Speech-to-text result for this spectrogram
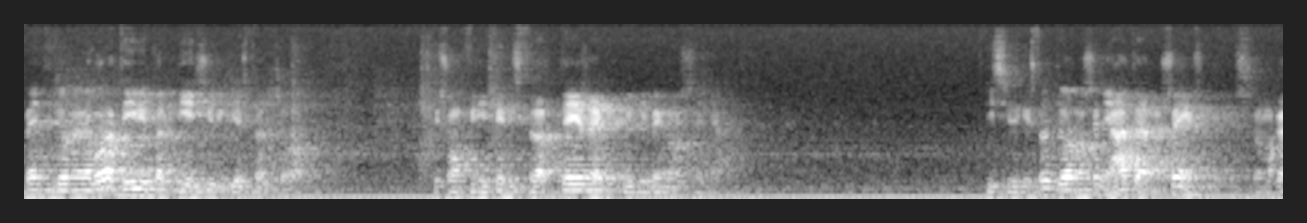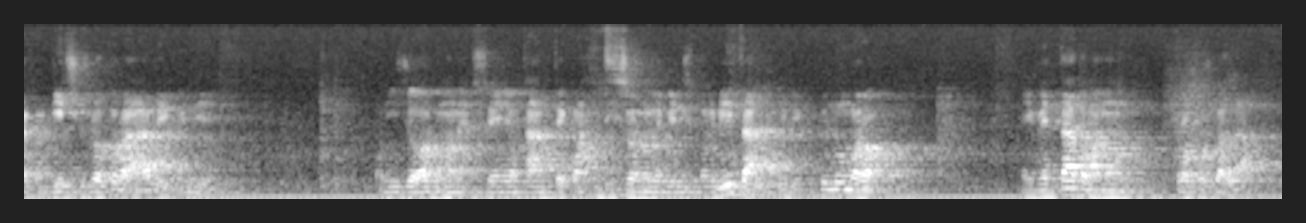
20 giorni lavorativi per 10 richieste al giorno, che sono finite in lista d'attesa e quindi vengono segnate. 10 richieste al giorno segnate hanno senso, sono magari 10 slot orari, quindi ogni giorno ne assegno tante quanti sono le mie disponibilità, quindi quel numero è inventato ma non troppo sballato.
